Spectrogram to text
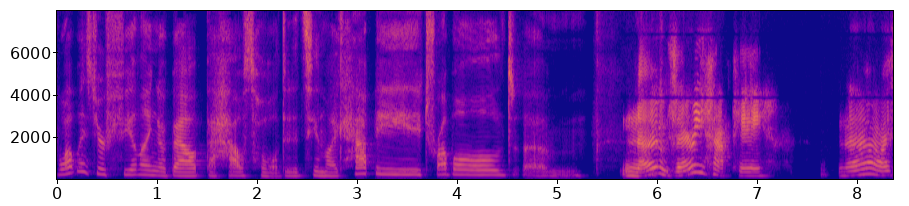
What was your feeling about the household? Did it seem like happy, troubled? Um, no, very happy. No, I,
